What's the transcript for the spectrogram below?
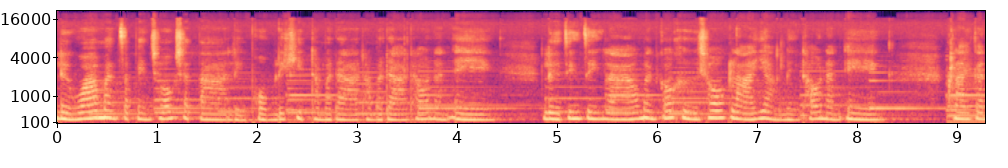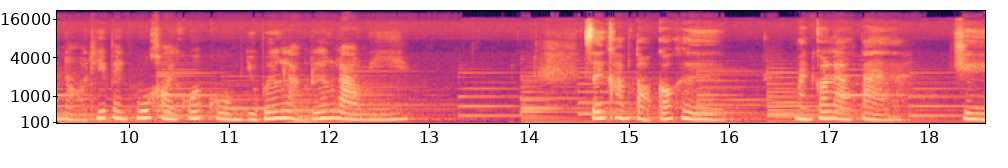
หรือว่ามันจะเป็นโชคชะตาหรือพรมลิขิตธรรมดาธรรมดาเท่านั้นเอง หรือจริงๆแล้วมันก็คือโชคร้ายอย่างหนึ่งเท่านั้นเอง ใครกันหนอที่เป็นผู้คอยควบคุมอยู่เบื้องหลังเรื่องราวนี้ ซึ่งคำตอบก็คือ มันก็แล้วแต่ คือ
